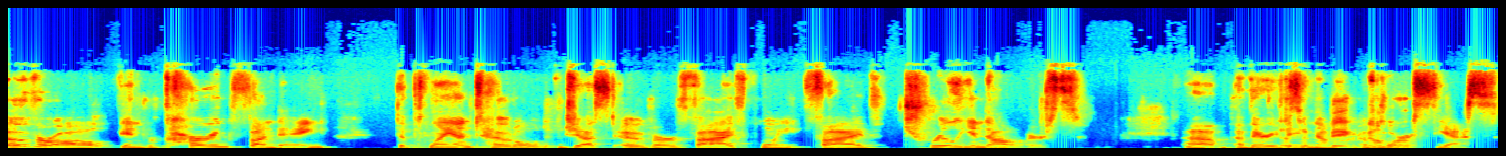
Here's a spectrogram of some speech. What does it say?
overall, in recurring funding, the plan totaled just over $5.5 trillion. Um, a very big, a number, big, number, of course, yes.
